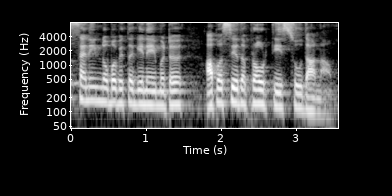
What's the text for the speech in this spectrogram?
සැනින් ඔබ වෙත ගෙනීමට අප සියද ප්‍රවෘත්ති සූදානම්.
